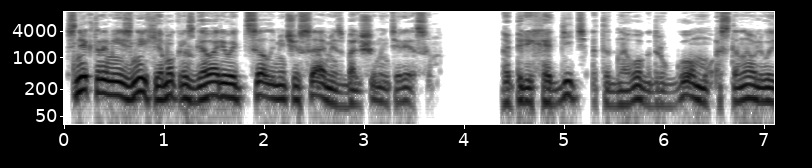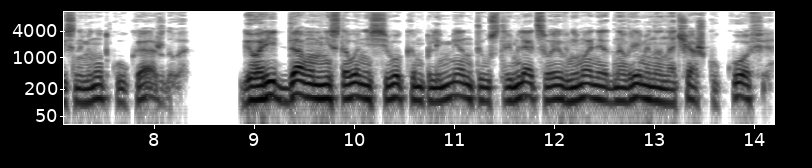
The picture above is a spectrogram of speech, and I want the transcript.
С некоторыми из них я мог разговаривать целыми часами с большим интересом. Но переходить от одного к другому, останавливаясь на минутку у каждого, говорить дамам ни с того ни с сего комплименты, устремлять свое внимание одновременно на чашку кофе,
